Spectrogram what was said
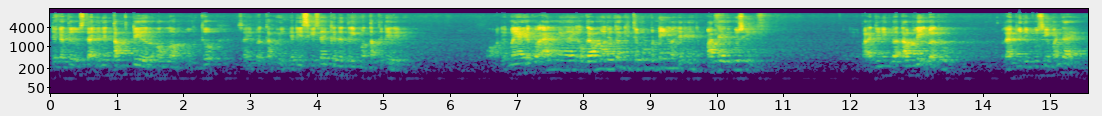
Dia kata ustaz ini takdir Allah untuk saya berkahwin. Jadi isteri saya kena terima takdir ini. Dia main ayat Quran ni ayat agama dia tu kita pun pening lah jadi pandai dia pusing. Pak Haji ni pula tablik pula tu. Lagi dia pusing pandai.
